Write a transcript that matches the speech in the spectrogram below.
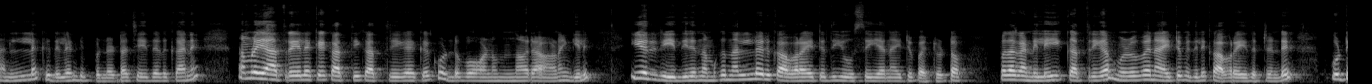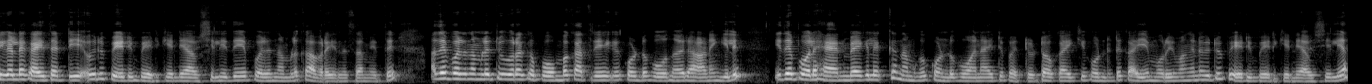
നല്ല കിടിലൻ ടിപ്പുണ്ട് കേട്ടോ ചെയ്തെടുക്കാൻ. നമ്മൾ യാത്രയിലൊക്കെ കത്തി കത്രികയൊക്കെ കൊണ്ടുപോകണമെന്നവരാണെങ്കിൽ ഈ ഒരു രീതിയിൽ നമുക്ക് നല്ലൊരു കവറായിട്ട് ഇത് യൂസ് ചെയ്യാനായിട്ട് പറ്റും കേട്ടോ അപ്പോൾ അതാ കണ്ടില്ലേ ഈ കത്രിക മുഴുവനായിട്ടും ഇതിൽ കവർ ചെയ്തിട്ടുണ്ട്. കുട്ടികളുടെ കൈ തട്ടി ഒരു പേടിയും പേടിക്കേണ്ട ആവശ്യമില്ല. ഇതേപോലെ നമ്മൾ കവർ ചെയ്യുന്ന സമയത്ത് അതേപോലെ നമ്മൾ ടൂറൊക്കെ പോകുമ്പോൾ കത്രികയൊക്കെ കൊണ്ടുപോകുന്നവരാണെങ്കിൽ ഇതേപോലെ ഹാൻഡ് ബാഗിലൊക്കെ നമുക്ക് കൊണ്ടുപോകാനായിട്ട് പറ്റും കേട്ടോ കൈക്ക് കൊണ്ടിട്ട് കൈ മുറിയും അങ്ങനെ ഒരു പേടിയും പേടിക്കേണ്ട ആവശ്യമില്ല.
